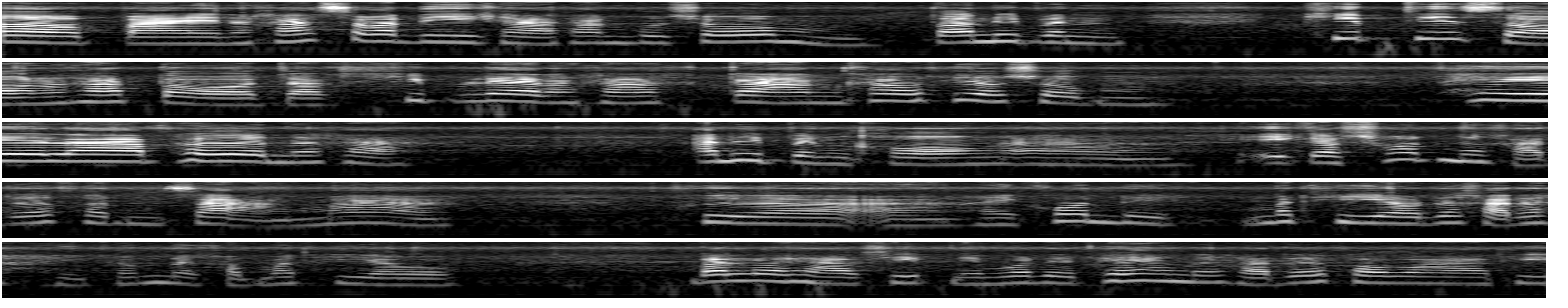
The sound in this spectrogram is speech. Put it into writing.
ต่อไปนะคะ สวัสดีค่ะท่านผู้ชม ตอนนี้เป็นคลิปที่สองนะคะ ต่อจากคลิปแรกนะคะ การเข้าเที่ยวชมเพลาเพลินนะคะ อันนี้เป็นของอ่าเอกชนนะคะเด้อเพิ่นสร้างมาเพื่ออ่าให้คนได้มาเที่ยวเด้อค่ะเด้อให้คนได้เขามาเที่ยวบ้านลอยหาชิปนี่บ่ได้แพงเด้อค่ะเด้อเพราะว่าที่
